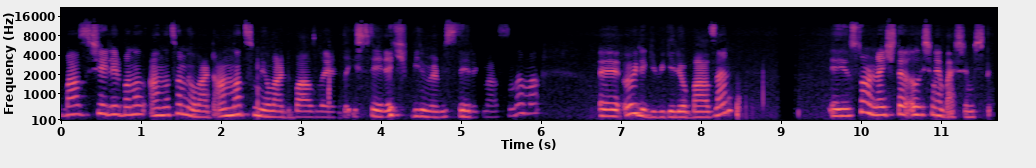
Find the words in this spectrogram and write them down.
bazı şeyleri bana anlatamıyorlardı. Anlatmıyorlardı bazıları da isteyerek. Bilmiyorum isteyerek mi aslında ama e, öyle gibi geliyor bazen. E, sonra işte alışmaya başlamıştık.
